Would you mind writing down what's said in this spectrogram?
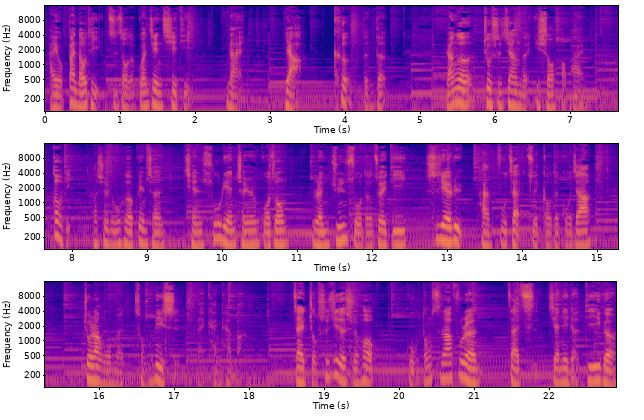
还有半导体制造的关键气体氖、氩、克等等。然而，就是这样的一手好牌，到底它是如何变成前苏联成员国中人均所得最低、失业率和负债最高的国家？就让我们从历史来看看吧。在九世纪的时候，古东斯拉夫人在此建立了第一个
